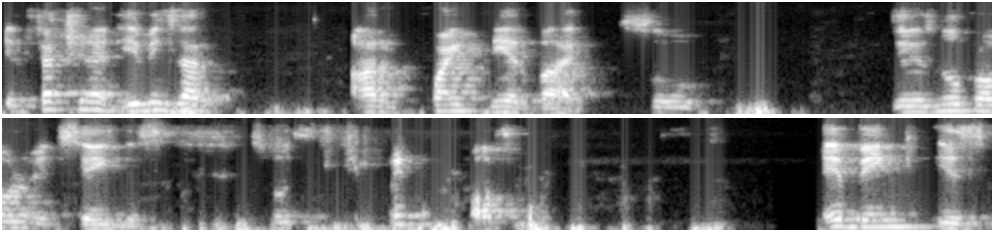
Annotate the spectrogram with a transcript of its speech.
infection and Ewing's are, are quite nearby. So there is no problem in saying this. So treatment of Ewing is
